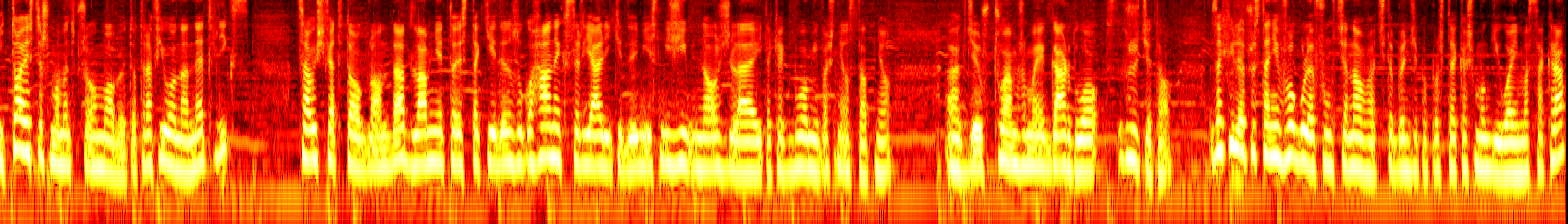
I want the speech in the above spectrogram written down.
I to jest też moment przełomowy. To trafiło na Netflix. Cały świat to ogląda. Dla mnie to jest taki jeden z ukochanych seriali, kiedy jest mi zimno, źle i tak jak było mi właśnie ostatnio, gdzie już czułam, że moje gardło, słyszycie to, za chwilę przestanie w ogóle funkcjonować, to będzie po prostu jakaś mogiła i masakra,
